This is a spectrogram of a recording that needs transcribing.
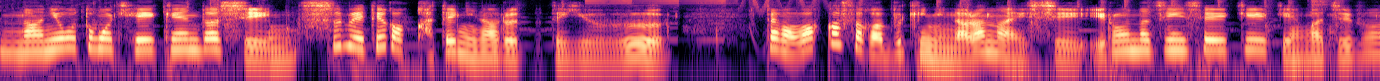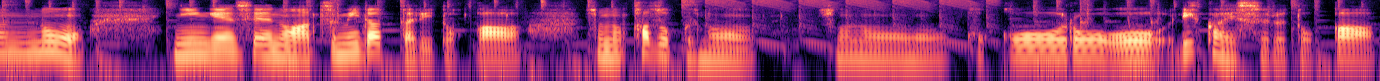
何事も経験だし、すべてが糧になるっていう、だから若さが武器にならないし、いろんな人生経験が自分の人間性の厚みだったりとか、その家族のその心を理解するとか、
